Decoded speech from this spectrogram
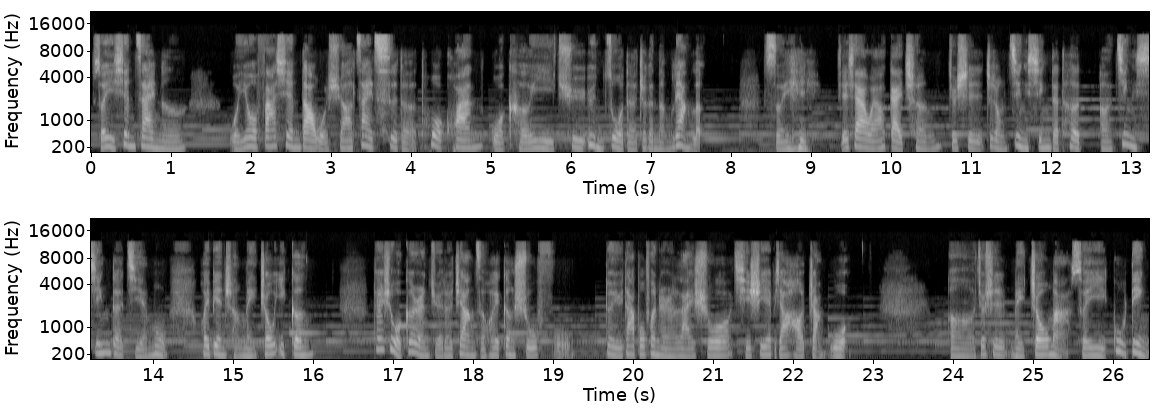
所以现在呢，我又发现到我需要再次的拓宽我可以去运作的这个能量了。所以接下来我要改成就是这种静心的特呃静心的节目会变成每周一更，但是我个人觉得这样子会更舒服，对于大部分的人来说，其实也比较好掌握。呃，就是每周嘛，所以固定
